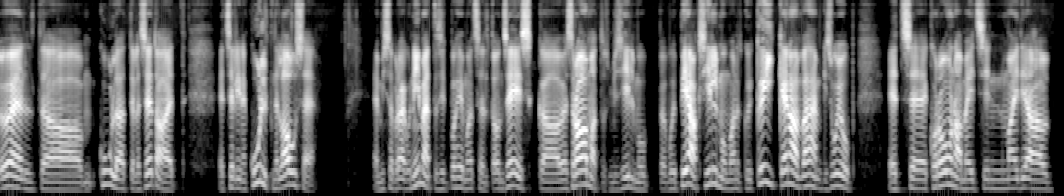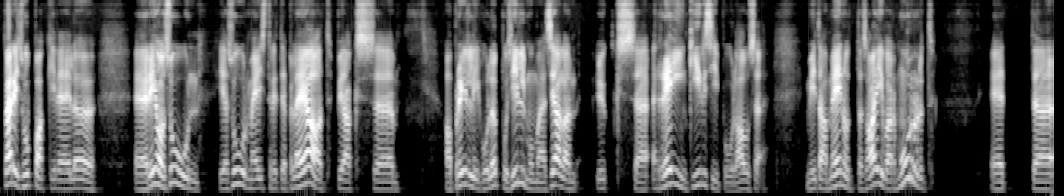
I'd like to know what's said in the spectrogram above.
öelda kuulajatele seda, et, et selline kuldne lause, mis sa praegu nimetasid põhimõtteliselt, on sees ka ühes raamatus, mis ilmub või peaks ilmuma nüüd, kui kõik enam-vähemgi sujub, et see koroona meid siin, ma ei tea, päris hupakile ei löö. Riho Suun ja suurmeistrite plejaad peaks äh, aprillikuu lõpus ilmuma ja seal on üks äh, Rein Kirsipuu lause, mida meenutas Aivar Murd, et äh,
